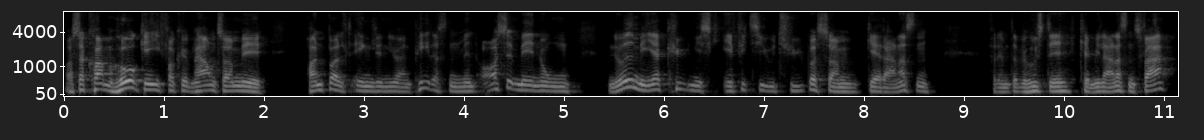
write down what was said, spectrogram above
Og så kom HG fra København så med håndboldenglen Jørgen Petersen, men også med nogle noget mere kynisk effektive typer som Gert Andersen, for dem, der vil huske det, Camilla Andersens far.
